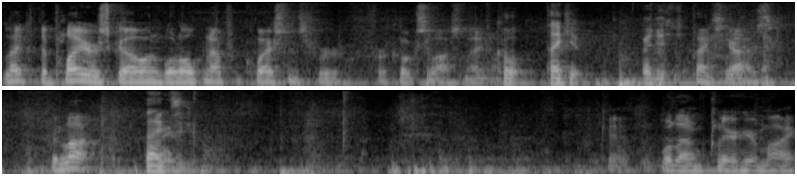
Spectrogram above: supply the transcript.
let the players go and we'll open up for questions for, for Coach Schlossnagle. Cool. Thank you. Thank you. Thanks, guys. Good luck. Thanks. Okay, we'll let them clear here, Mike.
